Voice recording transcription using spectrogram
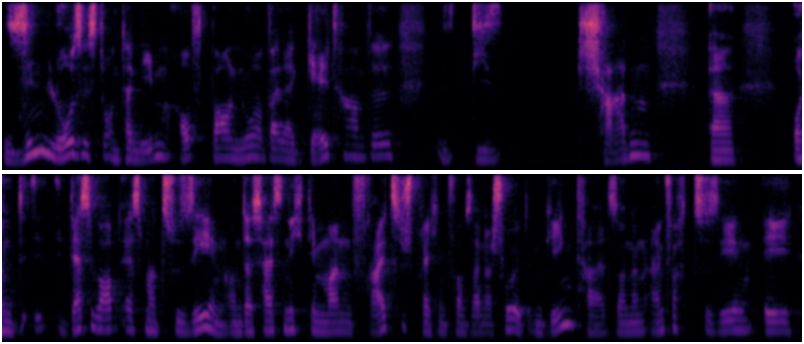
sinnloseste Unternehmen aufbauen, nur weil er Geld haben will, die schaden. Äh, und das überhaupt erstmal zu sehen. Und das heißt nicht, dem Mann freizusprechen von seiner Schuld, im Gegenteil, sondern einfach zu sehen, ey,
